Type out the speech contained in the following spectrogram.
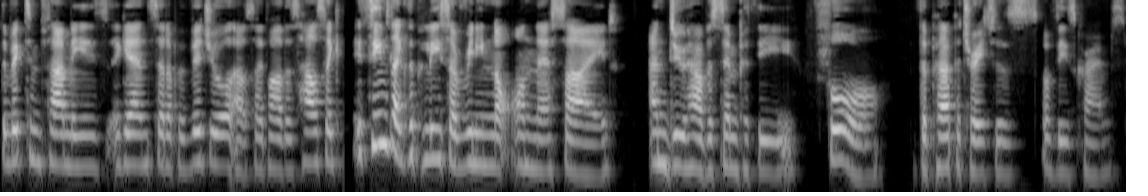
The victims' families again set up a vigil outside father's house. Like it seems like the police are really not on their side and do have a sympathy for the perpetrators of these crimes.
